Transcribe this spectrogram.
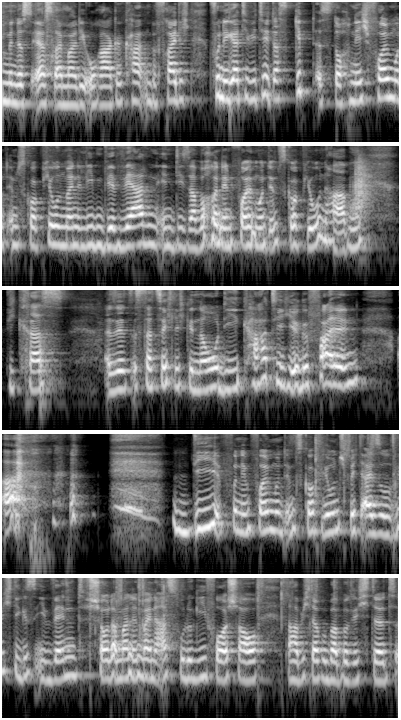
Zumindest erst einmal die Orakelkarten. Befrei dich von Negativität. Das gibt es doch nicht. Vollmond im Skorpion, meine Lieben. Wir werden in dieser Woche den Vollmond im Skorpion haben. Wie krass. Also jetzt ist tatsächlich genau die Karte hier gefallen, die von dem Vollmond im Skorpion spricht. Also wichtiges Event. Schau da mal in meine Astrologie-Vorschau. Da habe ich darüber berichtet,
